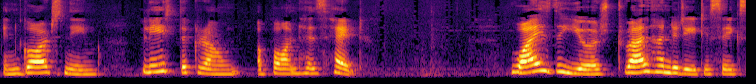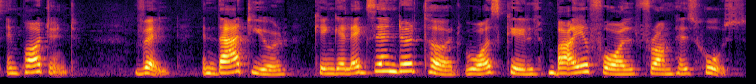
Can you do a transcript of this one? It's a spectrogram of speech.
in God's name, placed the crown upon his head. Why is the year 1286 important? Well, in that year, King Alexander III was killed by a fall from his horse.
